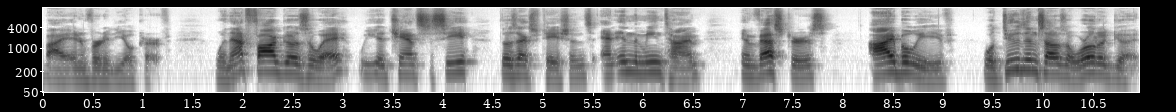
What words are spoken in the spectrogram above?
by an inverted yield curve. When that fog goes away, we get a chance to see those expectations. And in the meantime, investors, I believe, will do themselves a world of good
